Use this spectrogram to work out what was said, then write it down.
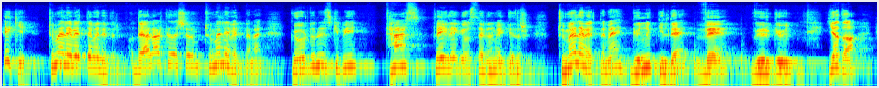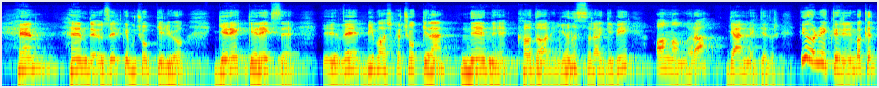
Peki tümel evetleme nedir? Değerli arkadaşlarım tümel evetleme gördüğünüz gibi ters V ile gösterilmektedir. Tümel evetleme günlük dilde V, virgül ya da hem hem de özellikle bu çok geliyor. Gerek gerekse e, ve bir başka çok gelen ne ne kadar yanı sıra gibi anlamlara gelmektedir. Bir örnek verelim bakın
